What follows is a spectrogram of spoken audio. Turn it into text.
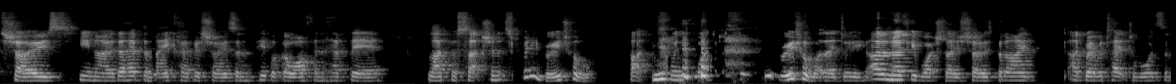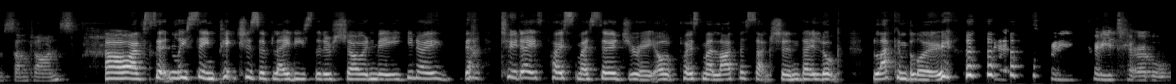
shows you know they have the makeover shows and people go off and have their liposuction it's pretty brutal. But when you watch brutal what they do. I don't know if you watch those shows but i I gravitate towards them sometimes. Oh, I've certainly seen pictures of ladies that have shown me, you know, two days post my surgery or post my liposuction, they look black and blue. yeah, it's pretty, pretty terrible.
